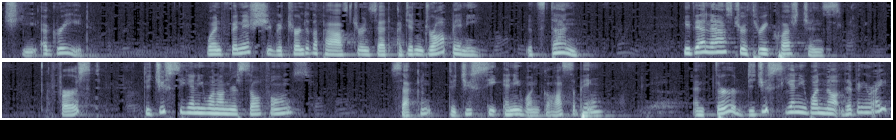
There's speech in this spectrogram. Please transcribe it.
She agreed. When finished, she returned to the pastor and said, I didn't drop any. It's done. He then asked her three questions. First, did you see anyone on their cell phones? Second, did you see anyone gossiping? And third, did you see anyone not living right?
